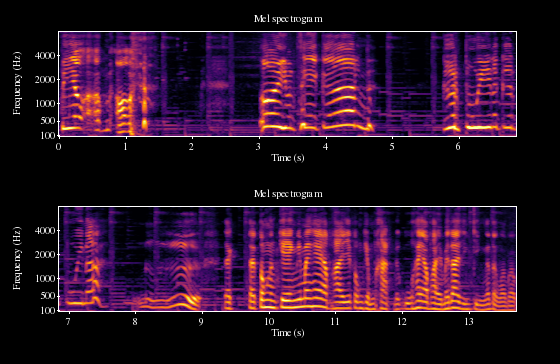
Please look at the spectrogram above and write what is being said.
เฟี้ยวอ๋อเอ้ย มันเทเกิน เกินปุยนะ เกินปุยนะเออแต่แต่ตรงกางเกงนี่ไม่ให้อภัยตรงเข็มขัดเนี่ยกูให้อภัยไม่ได้จริง ๆ นะแต่ว่าแบบ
